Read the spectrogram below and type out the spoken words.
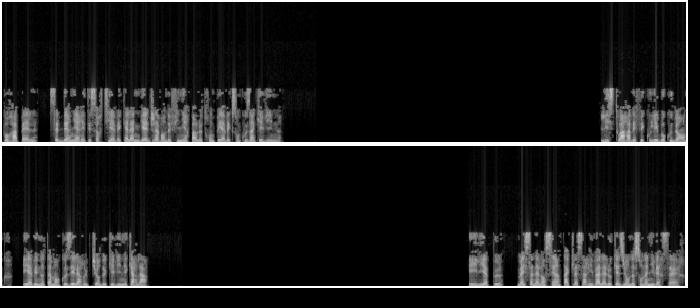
Pour rappel, cette dernière était sortie avec Alan Gage avant de finir par le tromper avec son cousin Kevin. L'histoire avait fait couler beaucoup d'encre, et avait notamment causé la rupture de Kevin et Carla. Et il y a peu, Mason a lancé un tacle à sa rivale à l'occasion de son anniversaire.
